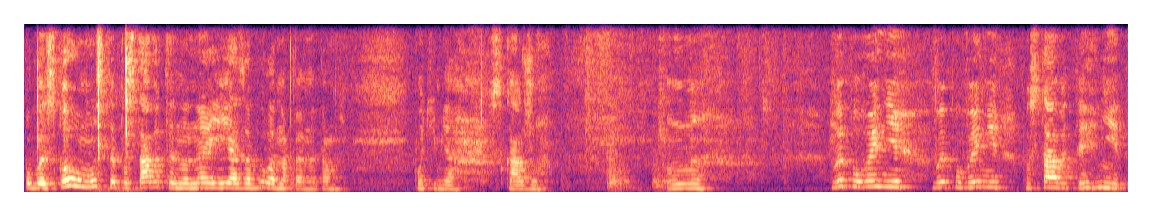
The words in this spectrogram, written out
обов'язково мусите поставити на неї. Я забула, напевно, там потім я скажу. Ви повинні, ви повинні поставити гніт,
